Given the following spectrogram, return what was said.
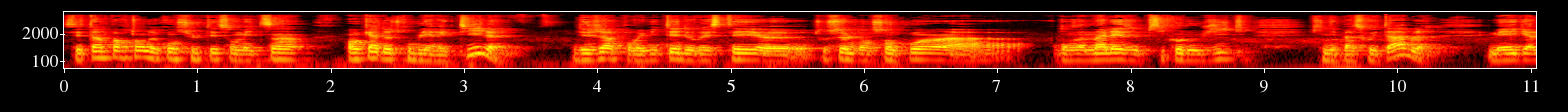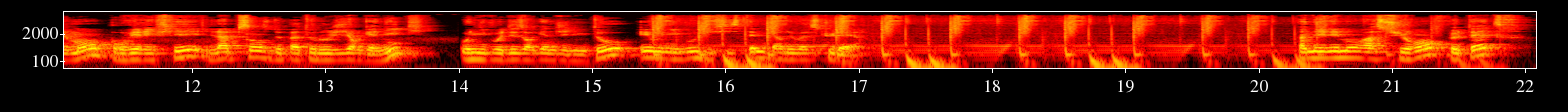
c'est important de consulter son médecin en cas de trouble érectile, déjà pour éviter de rester euh, tout seul dans son coin dans un malaise psychologique qui n'est pas souhaitable, mais également pour vérifier l'absence de pathologie organique au niveau des organes génitaux et au niveau du système cardiovasculaire. Un élément rassurant peut-être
